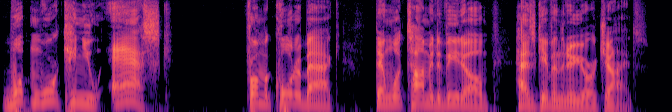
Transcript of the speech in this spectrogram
what more can you ask from a quarterback than what Tommy DeVito has given the New York Giants?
